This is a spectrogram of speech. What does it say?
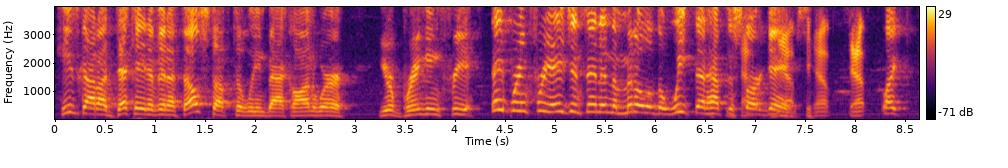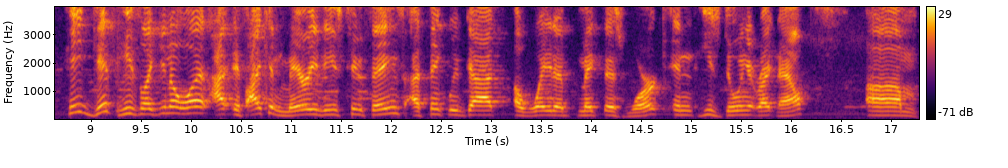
he's got a decade of NFL stuff to lean back on where you're bringing free they bring free agents in in the middle of the week that have to start games. Yep, yep, yep. Like he gets he's like, "You know what? I, if I can marry these two things, I think we've got a way to make this work." And he's doing it right now. Um,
